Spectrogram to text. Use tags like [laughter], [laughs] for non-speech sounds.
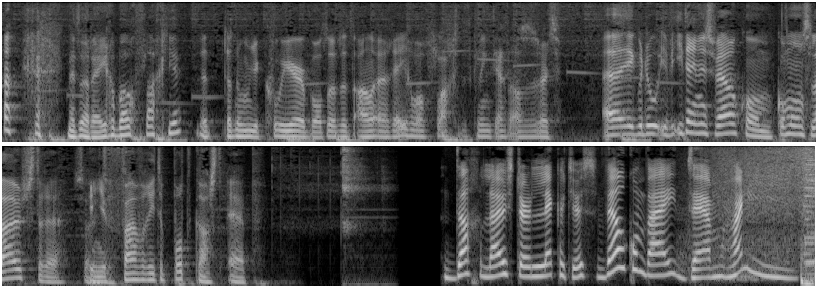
[laughs] met een regenboogvlagje. Dat, dat noem je queerbot. Dat an- regenboogvlag, dat klinkt echt als een soort... Eh, ik bedoel, iedereen is welkom. Kom ons luisteren Zo in je favoriete podcast-app. Dag luister lekkertjes. Welkom bij Damn Honey.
